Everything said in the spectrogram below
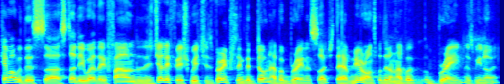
came up with this uh, study where they found these jellyfish, which is very interesting, they don't have a brain as such. They have neurons, but they don't have a, a brain as we know it.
